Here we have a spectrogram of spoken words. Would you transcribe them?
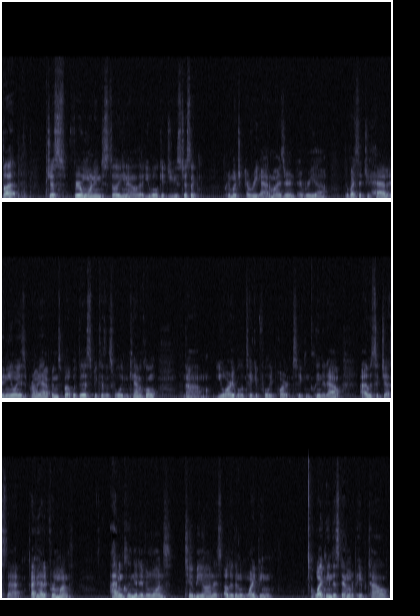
But just fair warning, just so you know that you will get juice, just like pretty much every atomizer and every uh, device that you have anyways, it probably happens, but with this, because it's fully mechanical, um, you are able to take it fully apart so you can clean it out. I would suggest that. I've had it for a month. I haven't cleaned it even once, to be honest, other than wiping wiping this down with a paper towel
